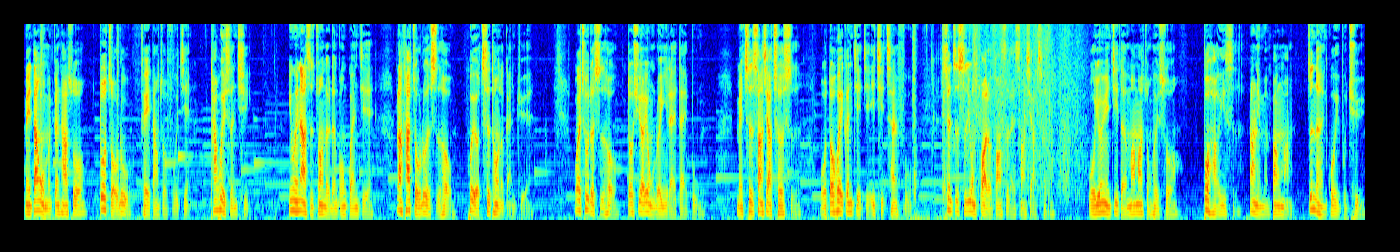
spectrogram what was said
每当我们跟她说多走路可以当做复健。他会生气，因为那时装的人工关节让他走路的时候会有刺痛的感觉。外出的时候都需要用轮椅来代步。每次上下车时，我都会跟姐姐一起搀扶，甚至是用抱的方式来上下车。我永远记得妈妈总会说：“不好意思，让你们帮忙，真的很过意不去。”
